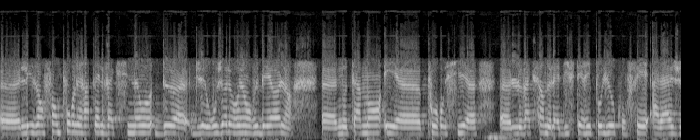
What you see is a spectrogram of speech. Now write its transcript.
euh, les enfants pour les rappels vaccinaux de, euh, du rougeole, orion, rubéole, euh, notamment, et pour aussi le vaccin de la diphtérie polio qu'on fait à l'âge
